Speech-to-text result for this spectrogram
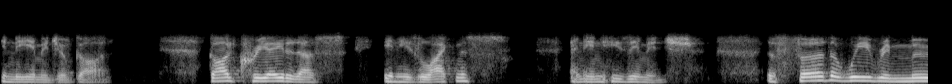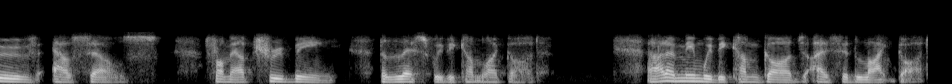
in the image of God. God created us in his likeness and in his image. The further we remove ourselves from our true being, the less we become like God. I don't mean we become gods, I said like God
